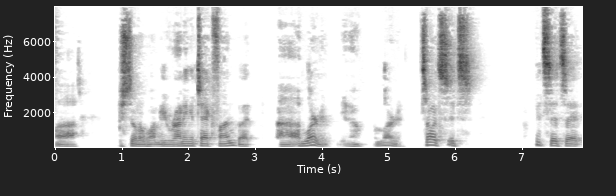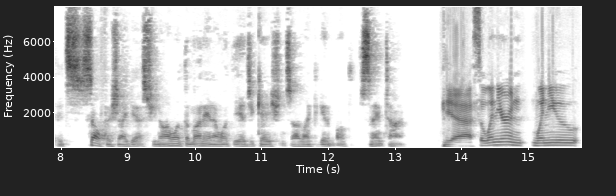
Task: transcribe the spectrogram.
You still don't want me running a tech fund, but I'm learning. You know, I'm learning. So it's it's it's it's a it's selfish, I guess. You know, I want the money and I want the education, so I'd like to get them both at the same time. Yeah. So when you're in when you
